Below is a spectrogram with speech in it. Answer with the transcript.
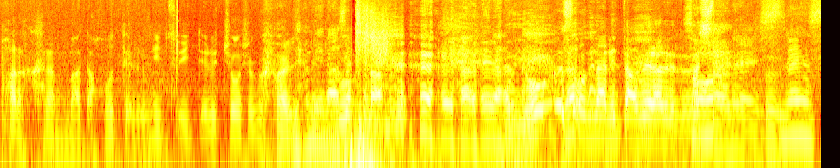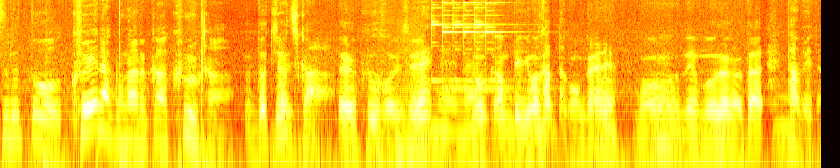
ぱらからまたホテルについてる朝食はやめなさい。もうよくそんなに食べられるそうね。失恋すると食えなくなるか食うか。どっちか。えー食う方ですね,、ねもう完璧。分かった今回ね、もうねもうだからた、食べた。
